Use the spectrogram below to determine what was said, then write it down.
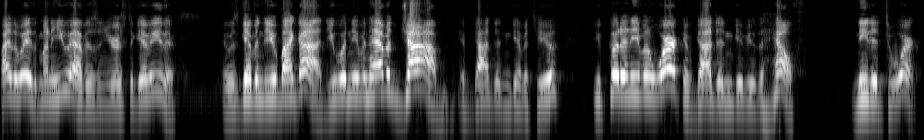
By the way, the money you have isn't yours to give either. It was given to you by God. You wouldn't even have a job if God didn't give it to you. You couldn't even work if God didn't give you the health needed to work.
